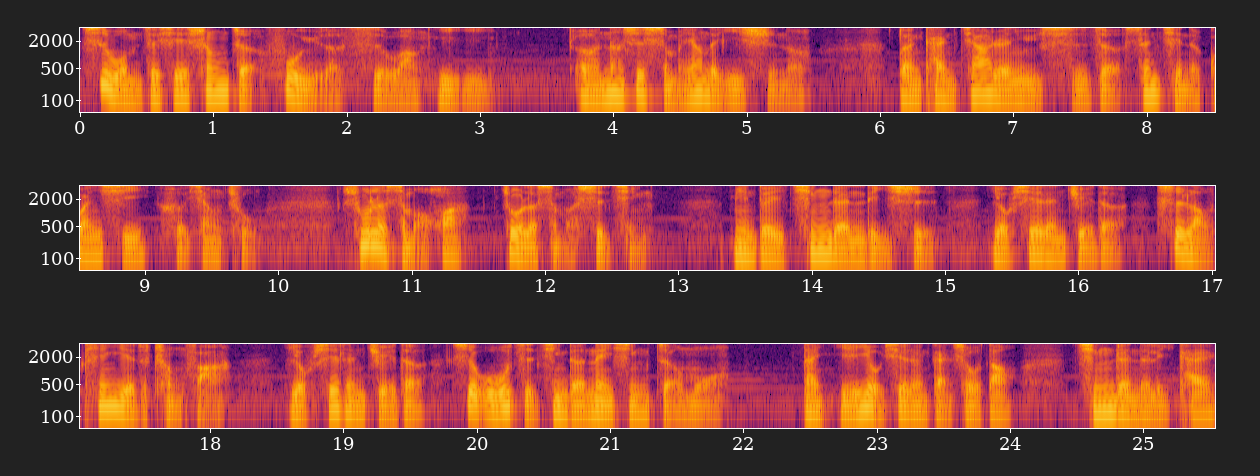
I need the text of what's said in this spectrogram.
是我们这些生者赋予了死亡意义。而那是什么样的意识呢？端看家人与死者生前的关系和相处，说了什么话，做了什么事情。面对亲人离世，有些人觉得。是老天爷的惩罚，有些人觉得是无止境的内心折磨，但也有些人感受到亲人的离开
